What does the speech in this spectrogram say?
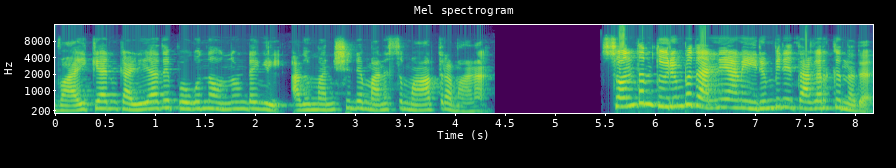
വായിക്കാൻ കഴിയാതെ പോകുന്ന ഒന്നുണ്ടെങ്കിൽ അത് മനുഷ്യന്റെ മനസ്സ് മാത്രമാണ്. സ്വന്തം തുരുമ്പ് തന്നെയാണ് ഇരുമ്പിനെ തകർക്കുന്നത്.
